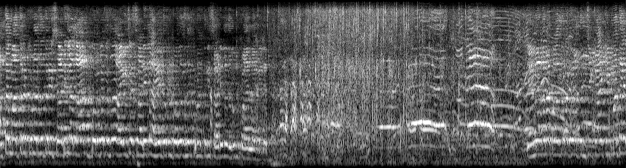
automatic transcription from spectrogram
आता मात्र कुणाचं तरी साडीला लहान पोरग जसं आईच्या साडीला हे धरून पडत असं कुणाला तरी साडीला धरून पळायला लागले त्यांना जरा बाजूला करा तुमची काय किंमत आहे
